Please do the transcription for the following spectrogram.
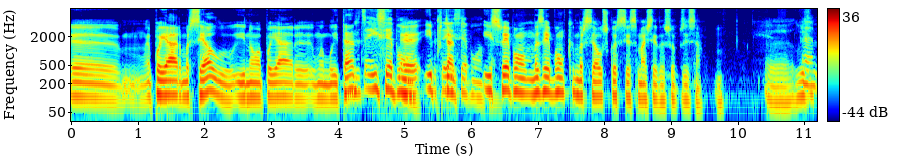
Uh, apoiar Marcelo e não apoiar uma militante. Isso é bom. Uh, e, portanto, isso é bom, isso é bom, mas é bom que Marcelo esclarecesse mais cedo a sua posição. Uh, Luísa?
